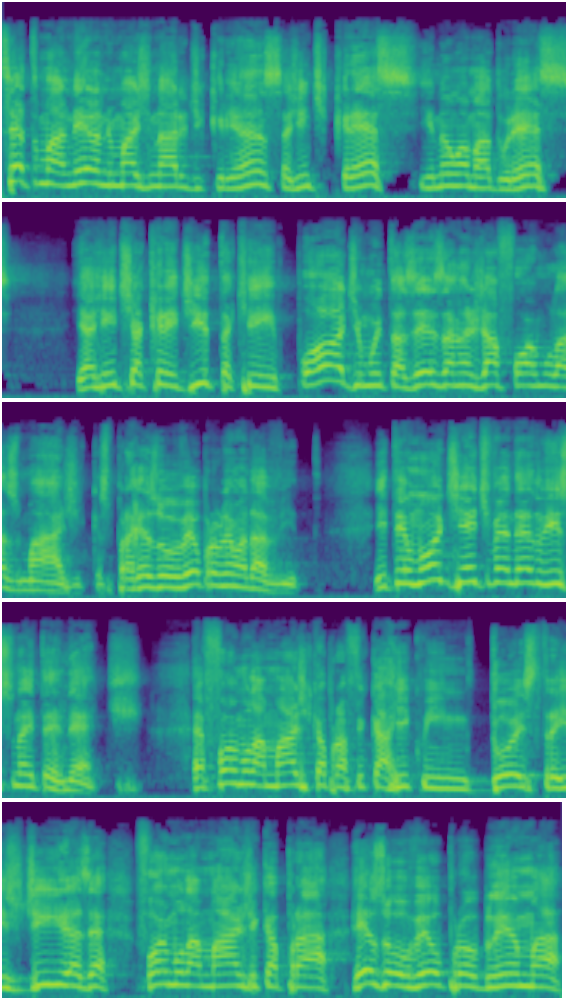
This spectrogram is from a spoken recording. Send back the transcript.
De certa maneira, no imaginário de criança, a gente cresce e não amadurece, e a gente acredita que pode muitas vezes arranjar fórmulas mágicas para resolver o problema da vida. E tem um monte de gente vendendo isso na internet. É fórmula mágica para ficar rico em dois, três dias. É fórmula mágica para resolver o problema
